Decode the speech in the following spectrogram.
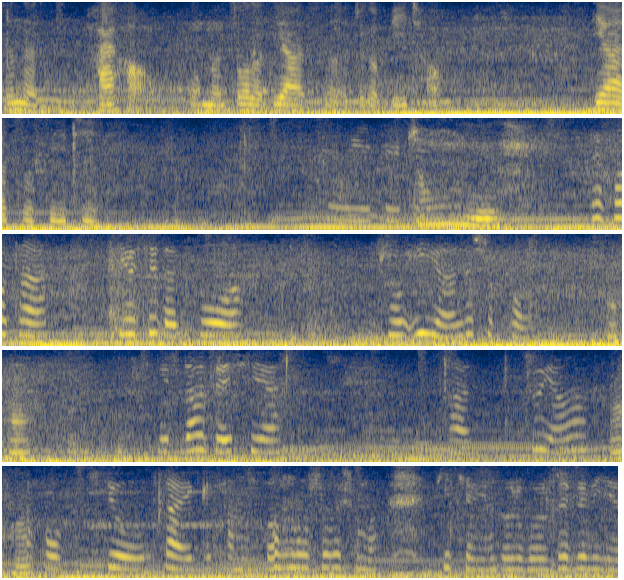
真的还好，我们做了第二次这个 B 超，第二次 CT。对对。终于。然后他有些的做住医院的时候。嗯哼。你知道这些？他。住院了，然后就再给他们做。我说为什么提前要做？如果在这里也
